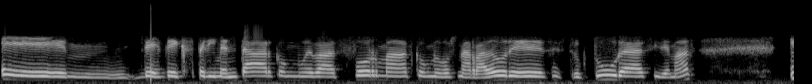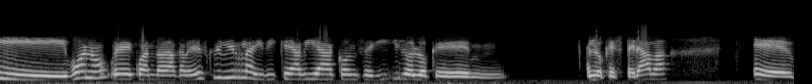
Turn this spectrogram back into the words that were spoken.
em, de, experimentar con nuevas formas, con nuevos narradores, estructuras y demás. Y bueno, eh, cuando acabé de escribirla y vi que había conseguido lo que, lo que esperaba, eh,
